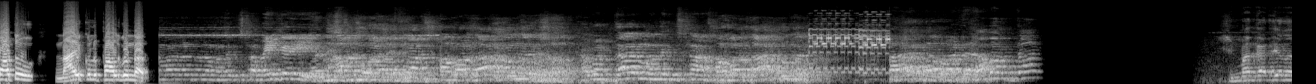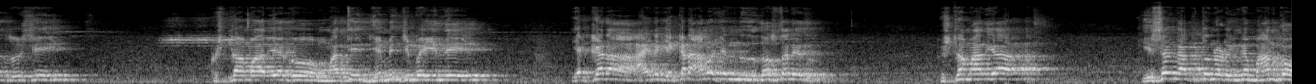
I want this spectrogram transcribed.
పాటు నాయకులు పాల్గొన్నారు. సింహగర్జన చూసి కృష్ణమార్యకు మతి జమించిపోయింది. ఎక్కడ ఆయనకి ఎక్కడ ఆలోచన దోస్తలేదు. కృష్ణమార్య ఇసం కక్కుతున్నాడు ఇంకా మానుకో.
